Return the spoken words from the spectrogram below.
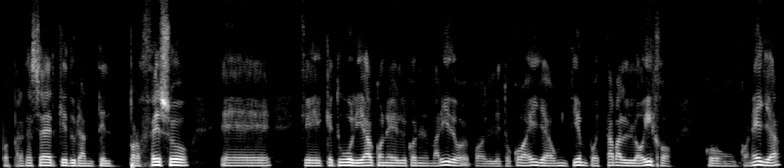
pues parece ser que durante el proceso eh, que, tuvo liado con el, con el marido, pues le tocó a ella un tiempo, estaban los hijos con, ella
